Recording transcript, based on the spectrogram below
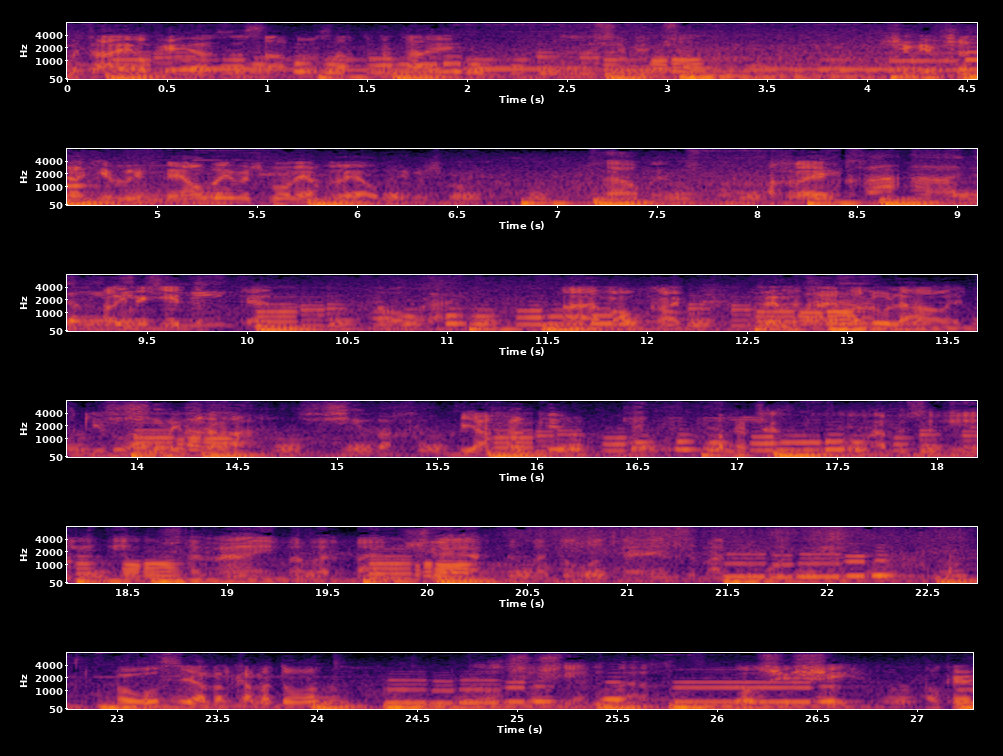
מתי, אוקיי, אז הסבא וסבתא, מתי? אה, 70 שנה. 70 שנה, כאילו לפני 48, אחרי 48? לפני 48. אחרי? הגרעינית שלי, כן, מרוקאי. המרוקאים. ומתי הם עלו לארץ? כאילו, 40 שנה? 61. ביחד, כאילו? כן, כן, כן. אנחנו, אבא שלי יליד ירושלים, אבל בהמשך, ובדורות ההם זה משהו רוסי. ברוסיה, אבל כמה דורות? דור שישי אני בארץ. דור שישי, אוקיי.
